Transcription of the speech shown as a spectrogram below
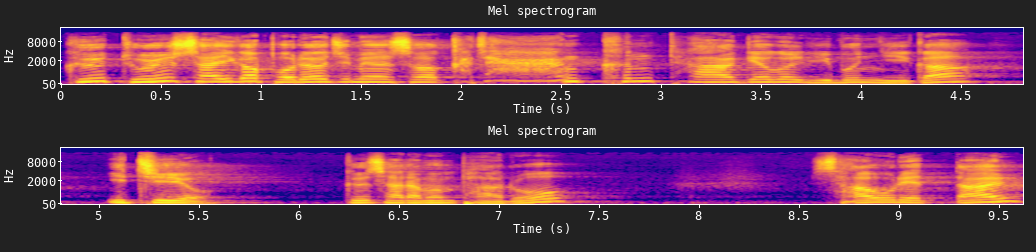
그 둘 사이가 벌어지면서 가장 큰 타격을 입은 이가 있지요. 그 사람은 바로 사울의 딸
